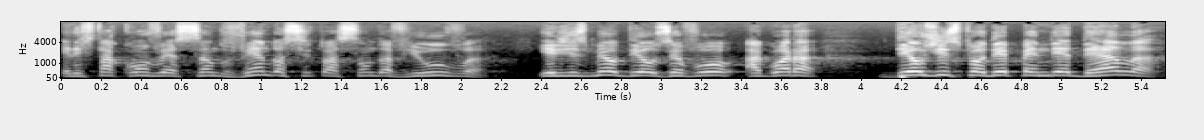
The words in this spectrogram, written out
ele está conversando, vendo a situação da viúva, e ele diz: Meu Deus, eu vou agora. Deus diz para eu depender dela,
